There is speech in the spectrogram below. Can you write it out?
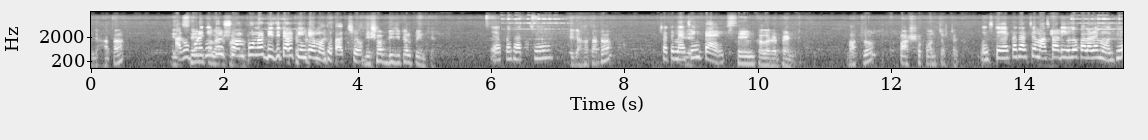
এই যে হাতা। আর উপরে কিন্তু। সম্পূর্ণ ডিজিটাল প্রিন্টের মধ্যে পাচ্ছ। যে সব ডিজিটাল প্রিন্টের একটা থাকছে। এই যে হাতাটা। সাথে ম্যাচিং প্যান্ট সেম কালারের প্যান্ট মাত্র পাঁচশো পঞ্চাশ টাকা। নেক্সট একটা থাকছে মাস্টার্ড ইয়েলো কালারের মধ্যে।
